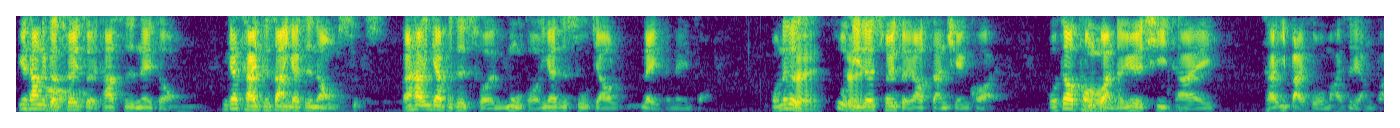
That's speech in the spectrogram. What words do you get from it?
因为它那个吹嘴它是那种、oh. 应该材质上应该是那种塑，反正它应该不是纯木头，应该是塑胶类的那种。我那个竖笛的吹嘴要三千块，我知道铜管的乐器才。Oh. 才一百多嘛？还是两百？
